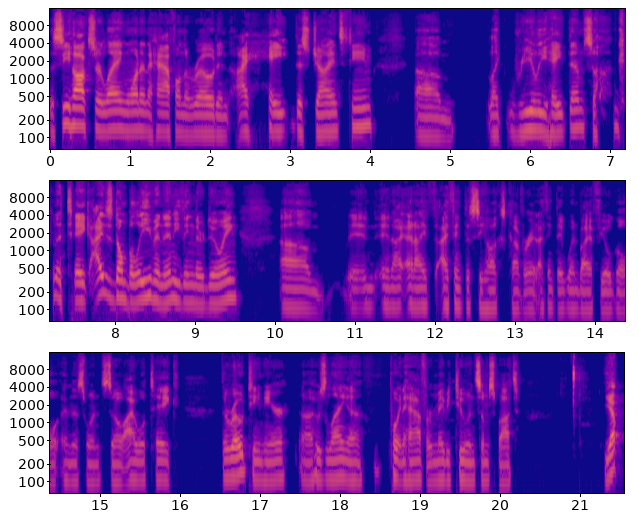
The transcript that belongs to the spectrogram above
The Seahawks are laying one and a half on the road, and I hate this Giants team. Um, like really hate them. So I'm gonna take. I just don't believe in anything they're doing. Um, and, and I and I I think the Seahawks cover it. I think they win by a field goal in this one. So I will take the road team here, uh, who's laying a point and a half or maybe two in some spots. Yep.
